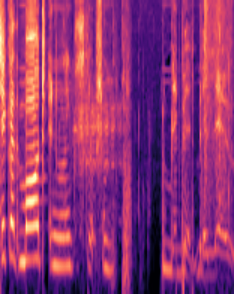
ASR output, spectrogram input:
Check out the mod in the link description. Blah.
